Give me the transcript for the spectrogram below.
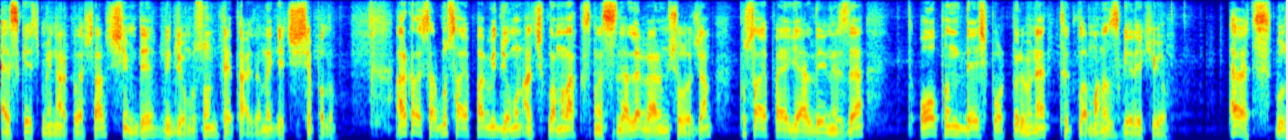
es geçmeyin arkadaşlar. Şimdi videomuzun detaylarına geçiş yapalım. Arkadaşlar bu sayfa videomun açıklamalar kısmına sizlerle vermiş olacağım. Bu sayfaya geldiğinizde Open Dashboard bölümüne tıklamanız gerekiyor. Evet bu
